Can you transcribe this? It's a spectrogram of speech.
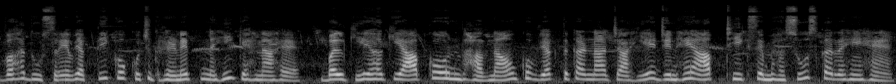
वह दूसरे व्यक्ति को कुछ घृणित नहीं कहना है, बल्कि यह कि आपको उन भावनाओं को व्यक्त करना चाहिए जिन्हें आप ठीक से महसूस कर रहे हैं।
